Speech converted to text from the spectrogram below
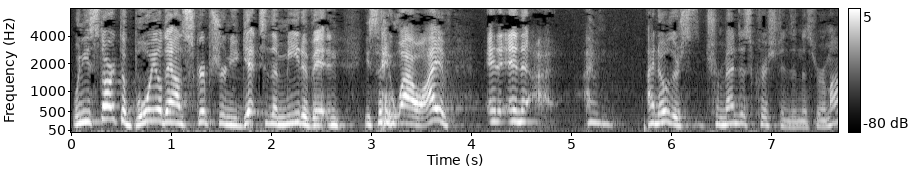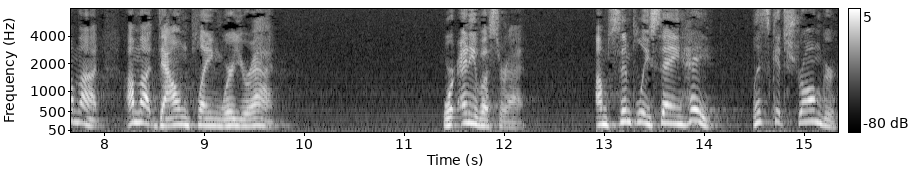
When you start to boil down Scripture and you get to the meat of it and you say, wow, I have, and, and I, I, know there's tremendous Christians in this room. I'm not, I'm not downplaying where you're at, where any of us are at. I'm simply saying, hey, let's get stronger.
